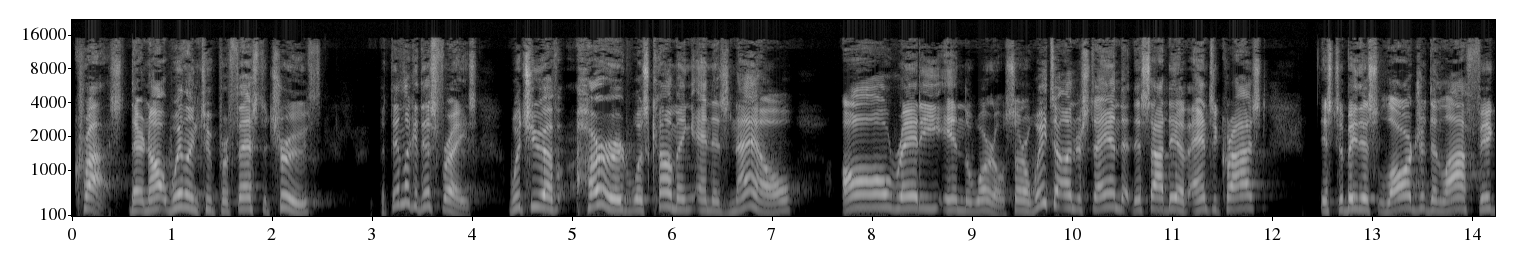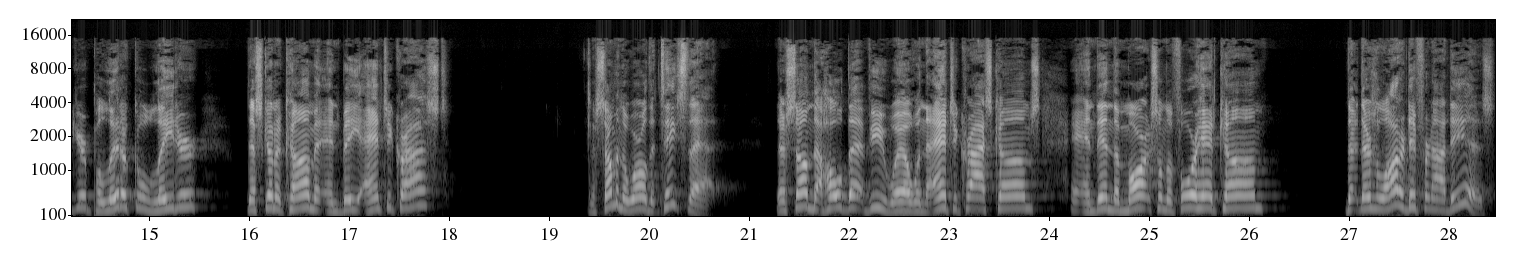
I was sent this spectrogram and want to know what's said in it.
Christ. They're not willing to profess the truth. But then look at this phrase, which you have heard was coming and is now already in the world. So are we to understand that this idea of Antichrist is to be this larger than life figure, political leader that's going to come and be Antichrist? There's some in the world that teach that. There's some that hold that view. Well, when the Antichrist comes and then the marks on the forehead come, there's a lot of different ideas.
